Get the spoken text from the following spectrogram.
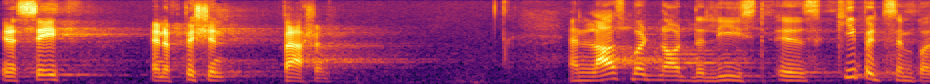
in a safe and efficient fashion. And last but not the least is keep it simple.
